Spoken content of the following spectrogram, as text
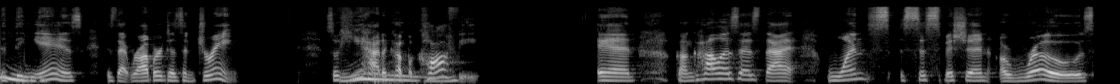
the thing Mm. is, is that Robert doesn't drink. So he had a cup of Mm. coffee. And Gonçalo says that once suspicion arose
